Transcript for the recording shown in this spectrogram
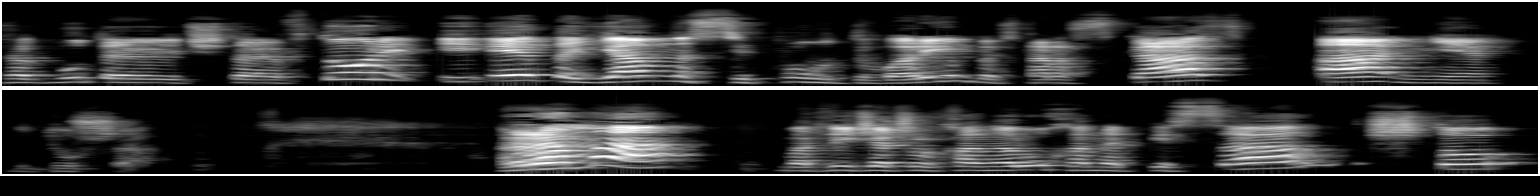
как будто я читаю в Торе, и это явно сипур дворим, то есть рассказ, а не душа. Рама, в отличие от Шурхана Руха, написал, что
